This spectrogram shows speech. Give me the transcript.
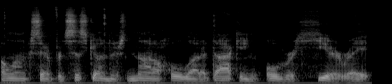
along San Francisco, and there's not a whole lot of docking over here, right?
